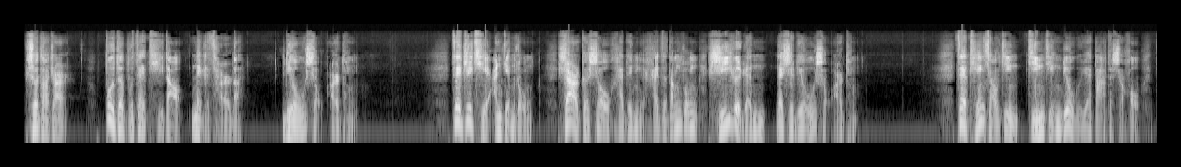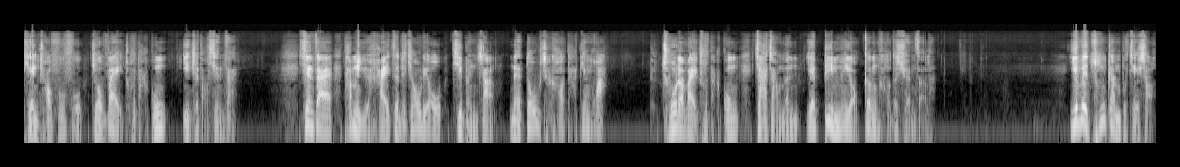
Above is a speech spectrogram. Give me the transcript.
说到这儿，不得不再提到那个词儿了——留守儿童。在这起案件中，十二个受害的女孩子当中，十一个人那是留守儿童。在田小静仅仅六个月大的时候，田超夫妇就外出打工，一直到现在。现在他们与孩子的交流，基本上那都是靠打电话。除了外出打工，家长们也并没有更好的选择了。一位村干部介绍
